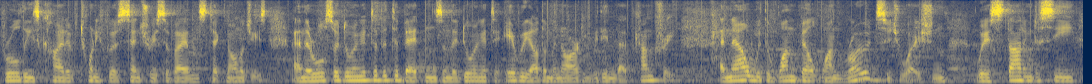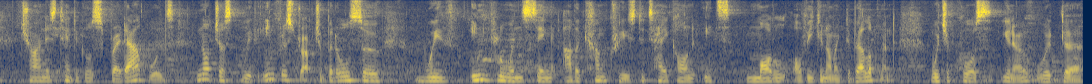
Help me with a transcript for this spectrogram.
for all these kind of 21st century surveillance technologies. And they're also doing it to the Tibetans and they're doing it to every other minority within that country. And now with the One Belt, One Road situation, we're starting to see China's tentacles spread outwards, not just with infrastructure, but also with influencing other countries to take on its model of economic development, which of course, you know, would uh,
